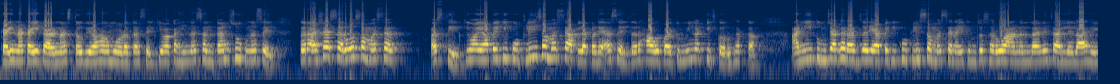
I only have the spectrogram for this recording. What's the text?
काही ना काही कारणास्तव विवाह मोडत असेल किंवा काहींना संतान सुख नसेल तर अशा सर्व समस्या असतील किंवा यापैकी कुठलीही समस्या आपल्याकडे असेल तर हा उपाय तुम्ही नक्कीच करू शकता. आणि तुमच्या घरात जर यापैकी कुठलीच समस्या नाही तुमचं सर्व आनंदाने चाललेलं आहे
